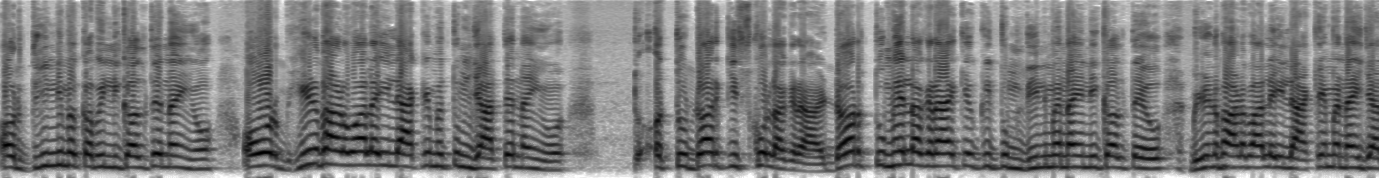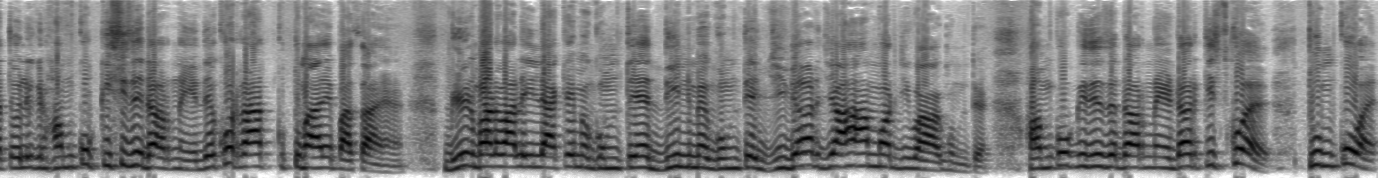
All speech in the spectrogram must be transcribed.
और दिन में कभी निकलते नहीं हो? और भीड़ भाड़ वाले इलाके में तुम जाते नहीं हो? तो, तो डर किसको लग रहा है? डर तुम्हें लग रहा है क्योंकि तुम दिन में नहीं निकलते हो भीड़ भाड़ वाले इलाके में नहीं जाते हो लेकिन हमको किसी से डर नहीं है। देखो रात को तुम्हारे पास आए हैं। भीड़ भाड़ वाले इलाके में घूमते हैं दिन में घूमते हैं जिधर जहाँ मर्ज़ी वहाँ घूमते हैं। हमको किसी से डर नहीं है। डर किसको है? तुमको है।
